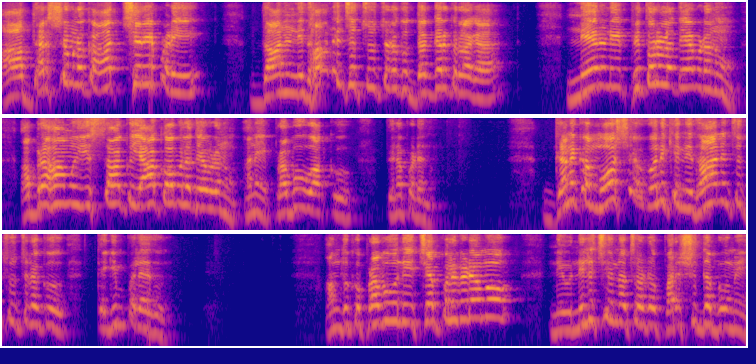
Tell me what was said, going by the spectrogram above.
ఆ దర్శనమునకు ఆశ్చర్యపడి దాన్ని నిదానించి చూచుటకు దగ్గరకు రాగా నేను నీ పితరుల దేవుడను అబ్రహాము ఇస్సాకు యాకోబుల దేవుడను అనే ప్రభు వాక్కు వినపడను. గనక మోష వనికి నిదానించి చూచుటకు తెగింపలేదు. అందుకు ప్రభువు నీ చెప్పులు విడము నీవు నిలిచి ఉన్న చోటు పరిశుద్ధ భూమి.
